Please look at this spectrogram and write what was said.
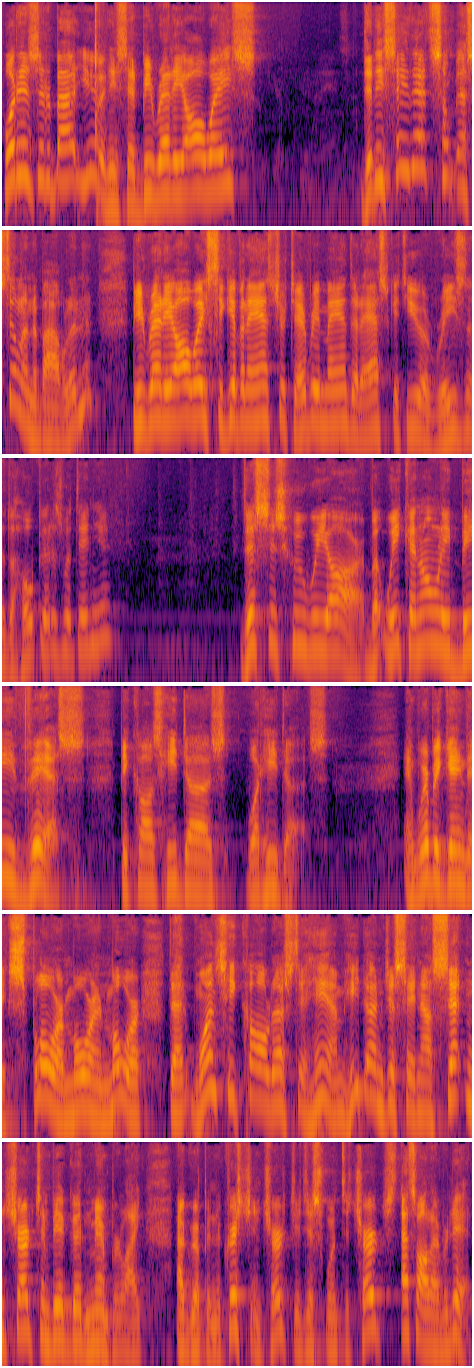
What is it about you? And he said, Be ready always. Did he say that? That's still in the Bible, isn't it? Be ready always to give an answer to every man that asketh you a reason of the hope that is within you. This is who we are, but we can only be this because he does what he does. And we're beginning to explore more and more that once he called us to him, he doesn't just say, now sit in church and be a good member. Like I grew up in the Christian church, you just went to church. That's all I ever did.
